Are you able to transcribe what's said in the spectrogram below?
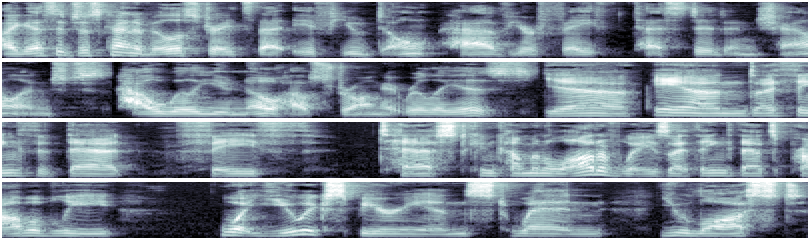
I guess it just kind of illustrates that if you don't have your faith tested and challenged, how will you know how strong it really is? Yeah, and I think that that faith test can come in a lot of ways. I think that's probably what you experienced when you lost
